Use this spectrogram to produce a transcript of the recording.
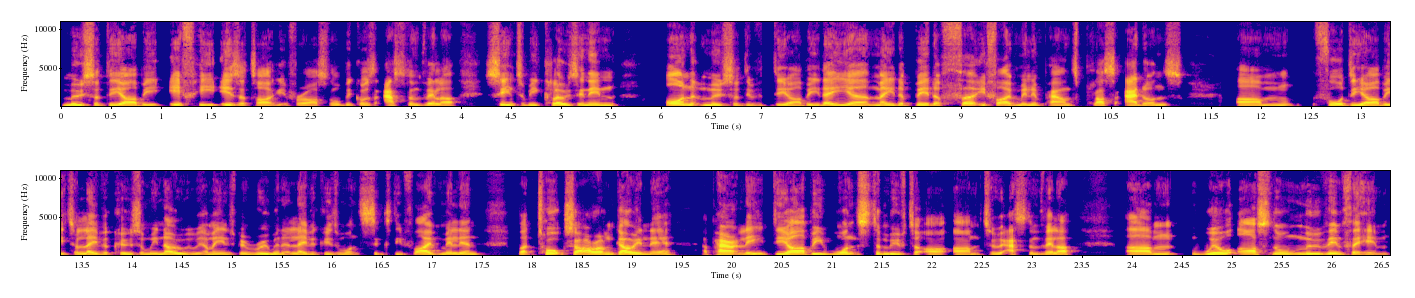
Moussa Diaby if he is a target for Arsenal, because Aston Villa seem to be closing in on Moussa Diaby. They uh, made a bid of 35 million pounds plus add-ons um, for Diaby to Leverkusen. We know, I mean, it's been rumored that Leverkusen wants 65 million, but talks are ongoing there. Apparently, Diaby wants to move to uh, um to Aston Villa. Um, will Arsenal move in for him?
